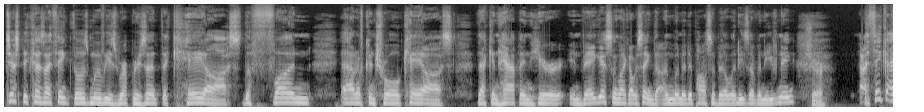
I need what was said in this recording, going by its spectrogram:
Just because I think those movies represent the chaos, the fun, out of control chaos that can happen here in Vegas. And like I was saying, the unlimited possibilities of an evening. Sure. I think I,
